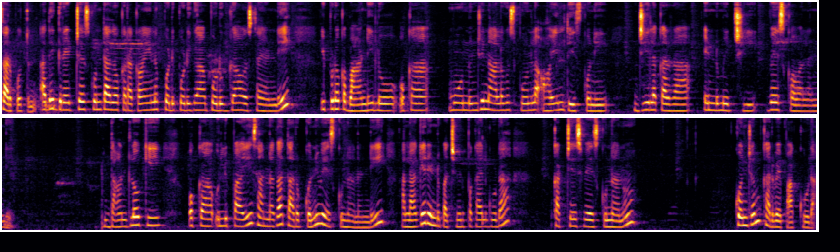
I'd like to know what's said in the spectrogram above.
సరిపోతుంది. అదే గ్రేట్ చేసుకుంటే అది ఒక రకమైన పొడి పొడిగా పొడుగ్గా వస్తాయండి. ఇప్పుడు ఒక బాండీలో ఒక మూడు నుంచి నాలుగు స్పూన్ల ఆయిల్ తీసుకొని జీలకర్ర ఎండుమిర్చి వేసుకోవాలండి. దాంట్లోకి ఒక ఉల్లిపాయ సన్నగా తరుక్కొని వేసుకున్నానండి. అలాగే రెండు పచ్చిమిరపకాయలు కూడా కట్ చేసి వేసుకున్నాను. కొంచెం కరివేపాకు కూడా.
